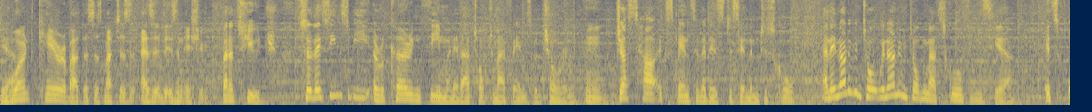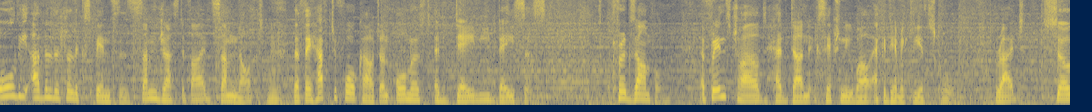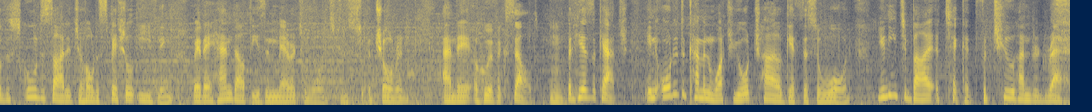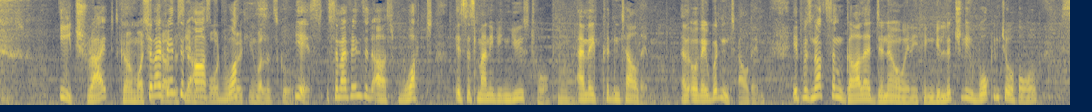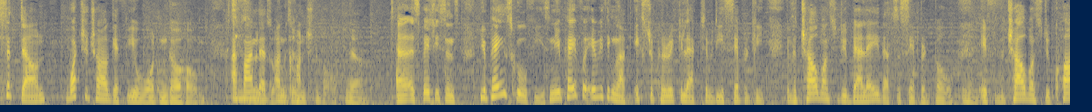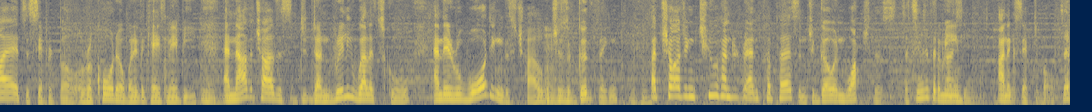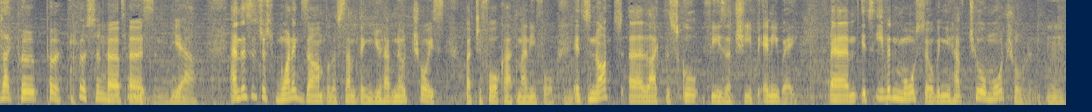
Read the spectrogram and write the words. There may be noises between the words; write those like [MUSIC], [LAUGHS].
Yeah. won't care about this as much as as it is an issue. But it's huge. So there seems to be a recurring theme whenever I talk to my friends with children, hmm. just how expensive it is to send them to school. And they're not even talk. We're not even talking about school fees here. It's all the other little expenses, some justified, some not, hmm. that they have to fork out on almost a daily basis. For example, a friend's child had done exceptionally well academically at school, right? So the school decided to hold a special evening where they hand out these merit awards to the uh, children and they who have excelled. Hmm. But here's the catch. In order to come and watch your child get this award, you need to buy a ticket for 200 rand each, right? Go and watch so my friends had asked what working well at school. Yes. So my friends had asked, what is this money being used for? Hmm. And they couldn't tell them. Or they wouldn't tell them. It was not some gala dinner or anything. You literally walk into a hall, sit down, watch your child get the award, and go home. I find that unconscionable. Yeah. Uh, especially since you're paying school fees and you pay for everything like extracurricular activities separately. If the child wants to do ballet, that's a separate bill. Mm. If the child wants to do choir, it's a separate bill, or recorder, or whatever the case may be. Mm. And now the child has d- done really well at school, and they're rewarding this child, which mm. is a good thing, mm-hmm. by charging 200 rand per person to go and watch this. That seems a bit For me, pricey. Unacceptable Is that like per per person? per person. Yeah. And this is just one example of something you have no choice but to fork out money for. It's not uh, like the school fees are cheap anyway. Um, it's even more so when you have two or more children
